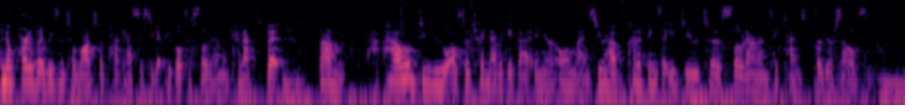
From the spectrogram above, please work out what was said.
I know part of the reason to launch the podcast is to get people to slow down and connect, but mm-hmm. um, how do you also try and navigate that in your own lives? Do you have kind of things that you do to slow down and take time for yourselves? Mm-hmm.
